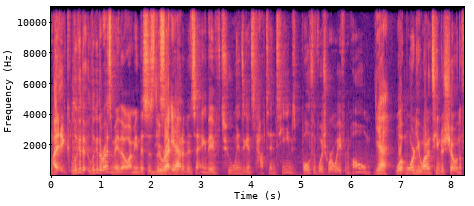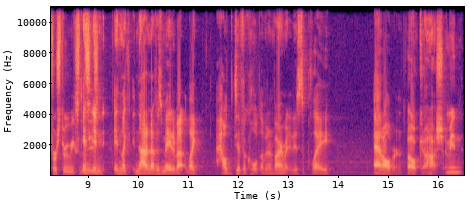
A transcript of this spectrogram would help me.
there's. I, look at the look at the resume though. I mean, this is the same right, yeah. point I've been saying. They have two wins against top ten teams, both of which were away from home. Yeah. What more do you want a team to show in the first three weeks of the and, season? and and like not enough is made about like how difficult of an environment it is to play at Auburn. oh gosh, I mean,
